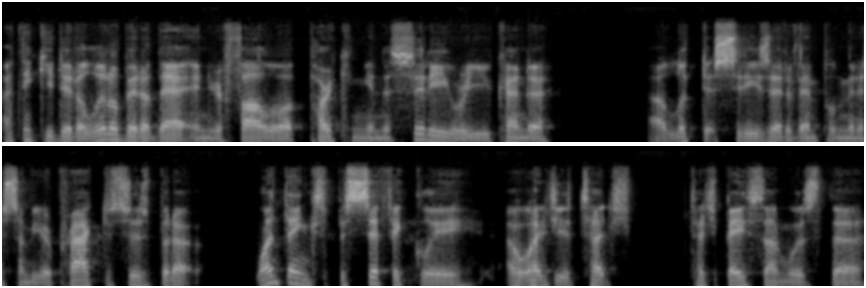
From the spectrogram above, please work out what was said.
I think you did a little bit of that in your follow up parking in the city, where you kind of uh, looked at cities that have implemented some of your practices. But uh, one thing specifically I wanted you to touch touch base on was the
